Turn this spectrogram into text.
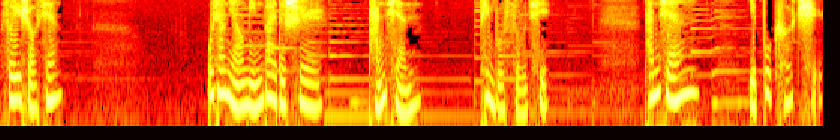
所以，首先，我想你要明白的是，谈钱并不俗气，谈钱也不可耻，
